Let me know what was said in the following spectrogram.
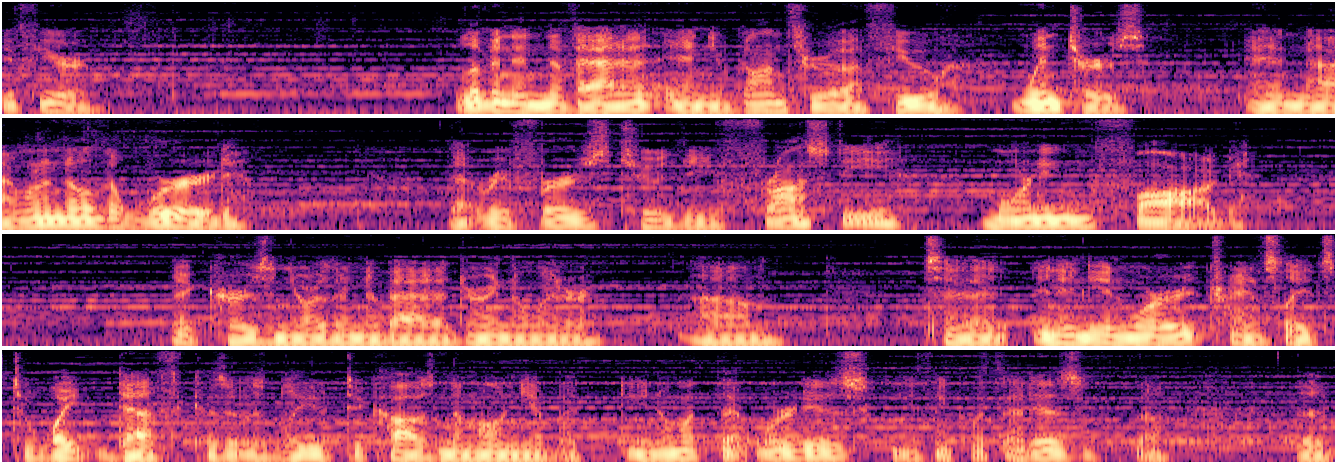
If you're living in Nevada and you've gone through a few winters, and uh, I want to know the word that refers to the frosty morning fog that occurs in northern Nevada during the winter. Um, it's an Indian word. It translates to white death because it was believed to cause pneumonia. But do you know what that word is? Can you think what that is? The, the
